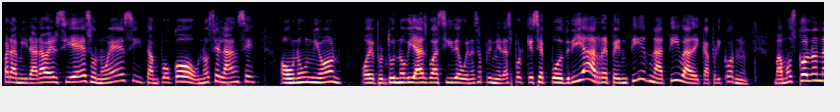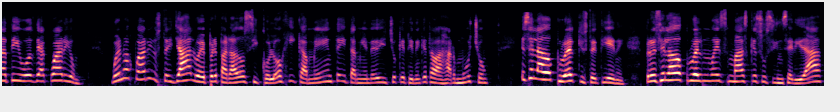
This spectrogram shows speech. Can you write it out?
para mirar a ver si es o no es y tampoco no se lance a una unión o de pronto un noviazgo así de buenas a primeras porque se podría arrepentir nativa de Capricornio. Vamos con los nativos de Acuario. Bueno, Acuario, usted ya lo he preparado psicológicamente y también le he dicho que tiene que trabajar mucho. Ese lado cruel que usted tiene, pero ese lado cruel no es más que su sinceridad,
